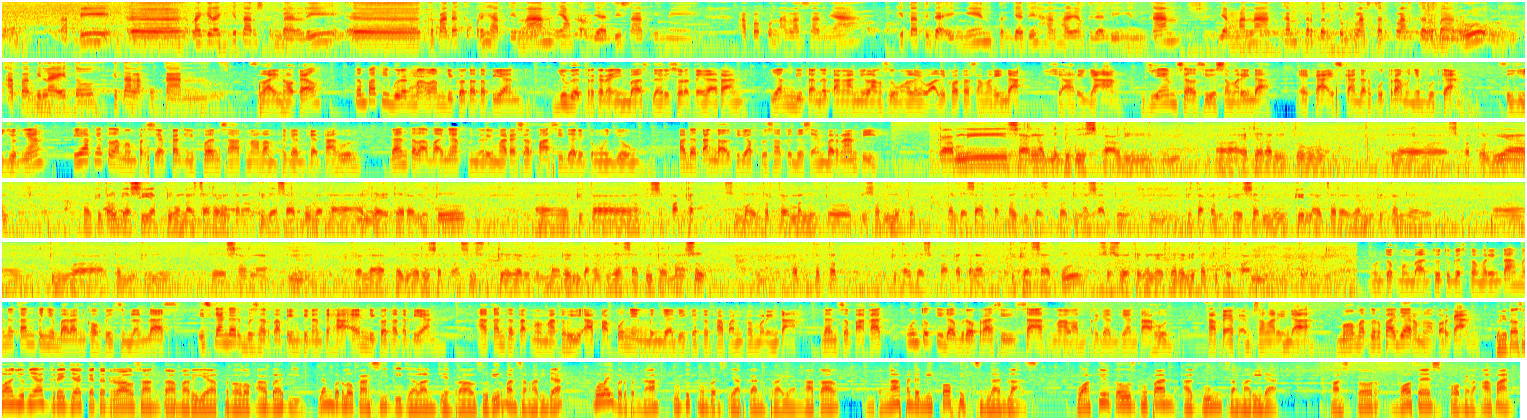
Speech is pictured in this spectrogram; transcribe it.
tapi eh, lagi-lagi kita harus kembali eh, kepada keprihatinan yang terjadi saat ini. Apa pun alasannya, kita tidak ingin terjadi hal-hal yang tidak diinginkan, yang mana akan terbentuk klaster-klaster baru apabila itu kita lakukan. Selain hotel, tempat hiburan malam di kota tepian juga terkena imbas dari surat edaran yang ditandatangani langsung oleh Wali Kota Samarinda, Syahri Jaang. GM Celsius Samarinda, Eka Iskandar Putra menyebutkan, Sejujurnya, pihaknya telah mempersiapkan event saat malam pergantian tahun dan telah banyak menerima reservasi dari pengunjung pada tanggal 31 Desember nanti. Kami sangat mendukung sekali uh, edaran itu. Uh, sebetulnya uh, kita sudah siap dengan acara yang tanggal 31 karena ada edaran itu uh, kita sepakat semua entertainment untuk bisa menutup pada saat tanggal 31. Hmm. Kita akan geser mungkin acaranya mungkin tanggal uh, dua atau mungkin ke sana hmm. karena banyak reservasi sudah yang kemarin tanggal 31 sudah masuk hmm. tapi tetap kita sudah sepakat tanggal 31 sesuai dengan edaran kita tutup Pak hmm. Untuk membantu tugas pemerintah menekan penyebaran COVID-19, Iskandar beserta pimpinan THM di kota tepian akan tetap mematuhi apa pun yang menjadi ketetapan pemerintah dan sepakat untuk tidak beroperasi saat malam pergantian tahun. KPFM Samarinda, Muhammad Nur Fajar melaporkan. Berita selanjutnya, Gereja Katedral Santa Maria Penolong Abadi yang berlokasi di Jalan Jenderal Sudirman Samarinda mulai berbenah untuk mempersiapkan perayaan Natal di tengah pandemi COVID-19. Wakil Keuskupan Agung Samarinda, Pastor Moses Komela Avan,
